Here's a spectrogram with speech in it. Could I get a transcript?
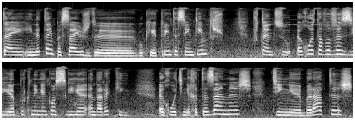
tem, ainda tem passeios de o quê, 30 centímetros, Portanto, a rua estava vazia porque ninguém conseguia andar aqui. A rua tinha ratazanas, tinha baratas,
